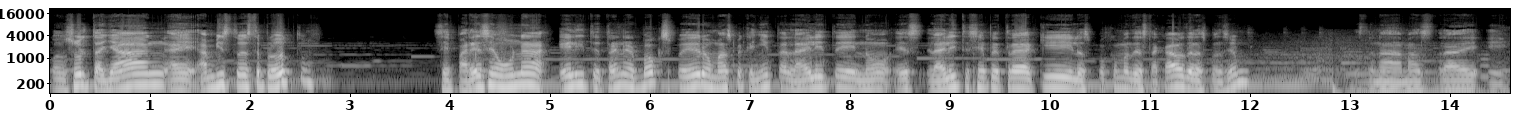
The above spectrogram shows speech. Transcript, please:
Consulta, ¿ya han, eh, han, visto este producto? Se parece a una Elite Trainer Box, pero más pequeñita. La Elite no es. La Elite siempre trae aquí los Pokémon destacados de la expansión. Esto nada más trae eh,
